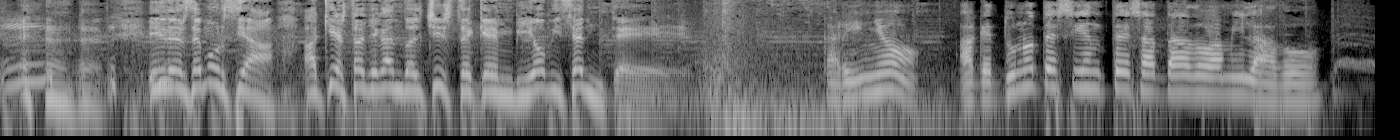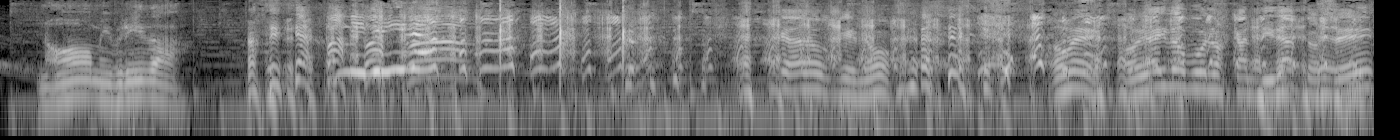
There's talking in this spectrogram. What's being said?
y desde Murcia, aquí está llegando el chiste que envió Vicente. Cariño, ¿a que tú no te sientes atado a mi lado? No, mi brida. Claro que no. Hombre, hoy hay dos buenos candidatos, ¿eh?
